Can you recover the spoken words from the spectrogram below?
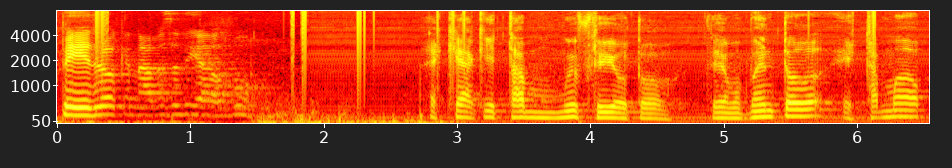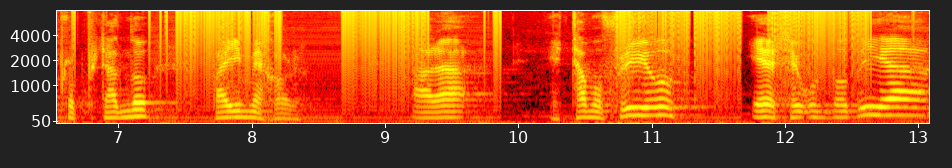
Pedro, que anaves a dir alguna cosa? Es que aquí está muy frío todo. De momento estamos prosperando país mejor. Ahora estamos fríos, es el segundo día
